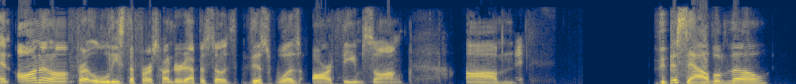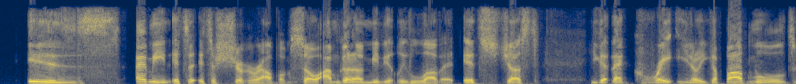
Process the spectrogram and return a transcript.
and on and on for at least the first hundred episodes. This was our theme song. Um, this album, though, is I mean, it's a it's a sugar album, so I'm gonna immediately love it. It's just you got that great, you know, you got Bob Mould's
